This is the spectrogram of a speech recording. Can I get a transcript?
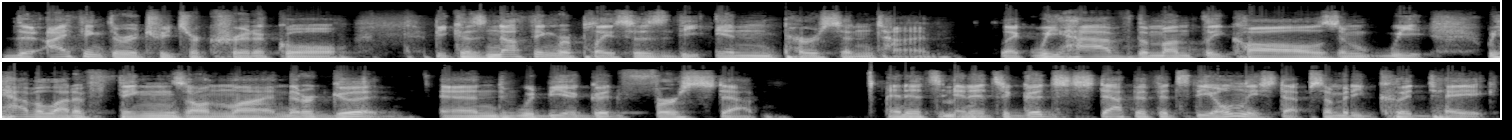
The, I think the retreats are critical because nothing replaces the in-person time like we have the monthly calls and we we have a lot of things online that are good and would be a good first step and it's and mm-hmm. it's a good step if it's the only step somebody could take.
